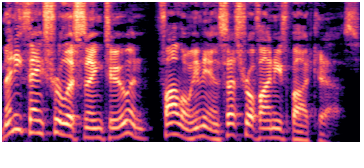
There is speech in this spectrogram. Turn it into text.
Many thanks for listening to and following the Ancestral Findings podcast.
